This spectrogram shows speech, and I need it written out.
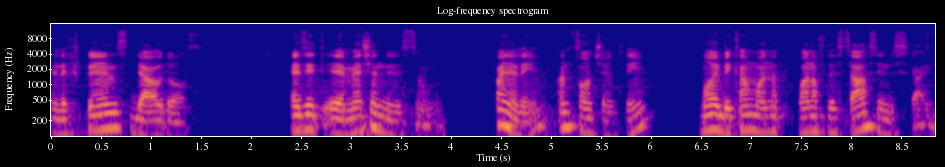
and experience the outdoors, as it uh, mentioned in the song. Finally, unfortunately, Morrie became one one of the stars in the sky.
